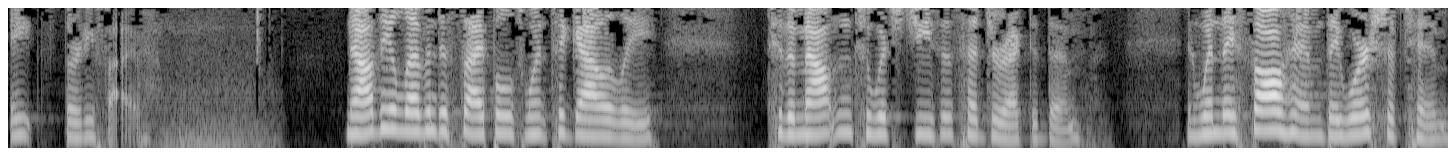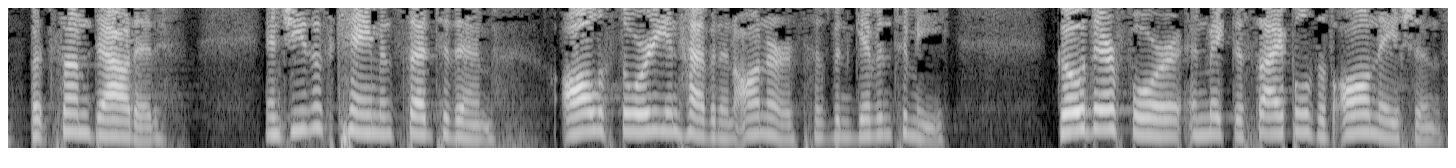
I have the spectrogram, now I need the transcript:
835. Now the eleven disciples went to Galilee, to the mountain to which Jesus had directed them. And when they saw him, they worshipped him, but some doubted. And Jesus came and said to them, All authority in heaven and on earth has been given to me. Go therefore and make disciples of all nations,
